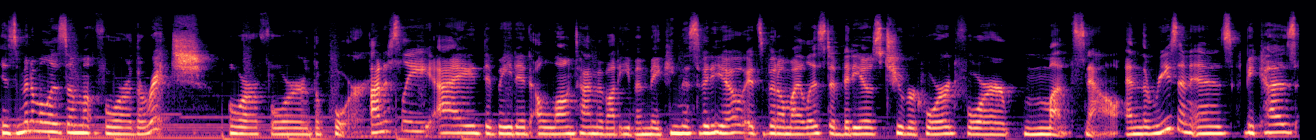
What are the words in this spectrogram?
Is minimalism for the rich or for the poor? Honestly, I debated a long time about even making this video. It's been on my list of videos to record for months now. And the reason is because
